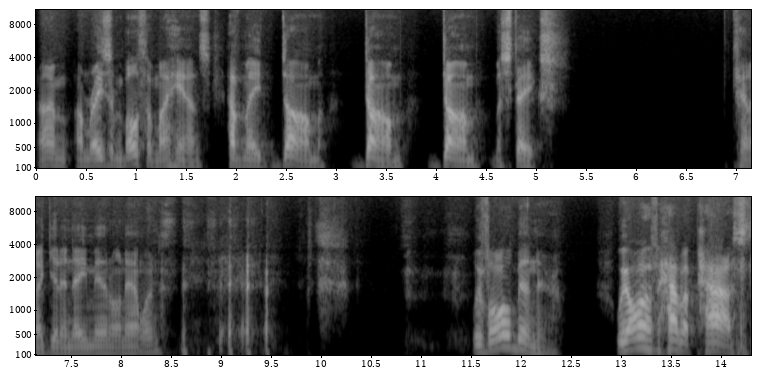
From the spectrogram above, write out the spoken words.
I'm, I'm raising both of my hands, have made dumb, dumb, dumb mistakes. Can I get an amen on that one? We've all been there. We all have a past,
